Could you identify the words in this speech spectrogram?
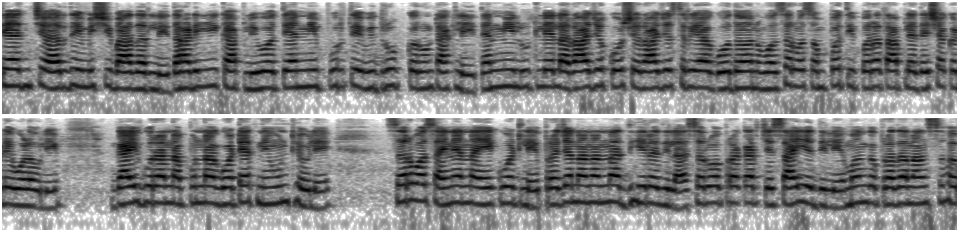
त्यांची अर्धी मिशी बादरली धाडीही कापली व त्यांनी पुरते विद्रूप करून टाकले. त्यांनी लुटलेला राजकोष राजश्रिया गोधन व सर्व संपत्ती परत आपल्या देशाकडे वळवली. गाईगुरांना पुन्हा गोट्यात नेऊन ठेवले. सर्व सैन्यांना एकवटले. प्रजननांना धीर दिला. सर्व प्रकारचे साह्य दिले. मग प्रधानांसह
